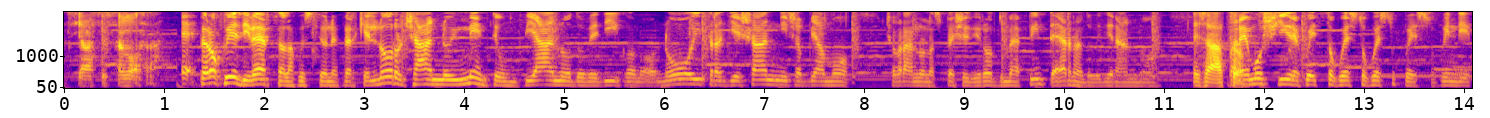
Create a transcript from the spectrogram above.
sia la stessa cosa. eh, però qui è diversa la questione perché loro già hanno in mente un piano dove dicono noi tra dieci anni ci abbiamo, ci avranno una specie di roadmap interna dove diranno Esatto. faremo uscire questo, questo, questo, questo. Quindi,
